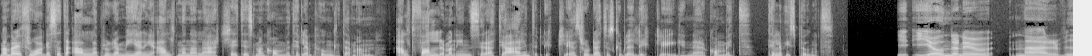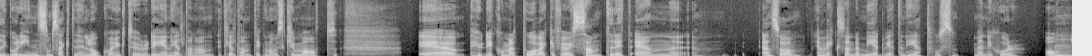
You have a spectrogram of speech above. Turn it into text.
man börjar ifrågasätta alla programmeringar, allt man har lärt sig tills man kommer till en punkt där man, allt faller. Man inser att jag är inte lycklig. Jag trodde att jag skulle bli lycklig när jag kommit till en viss punkt. Jag undrar nu när vi går in som sagt i en lågkonjunktur och det är en helt annan, ett helt annat ekonomiskt klimat, eh, hur det kommer att påverka. För vi har ju samtidigt en, alltså en växande medvetenhet hos människor och mm.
